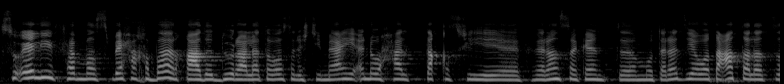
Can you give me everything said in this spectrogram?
سؤالي فما صباح أخبار قاعدة تدور على التواصل الاجتماعي أنه حالة الطقس في فرنسا كانت متردية وتعطلت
